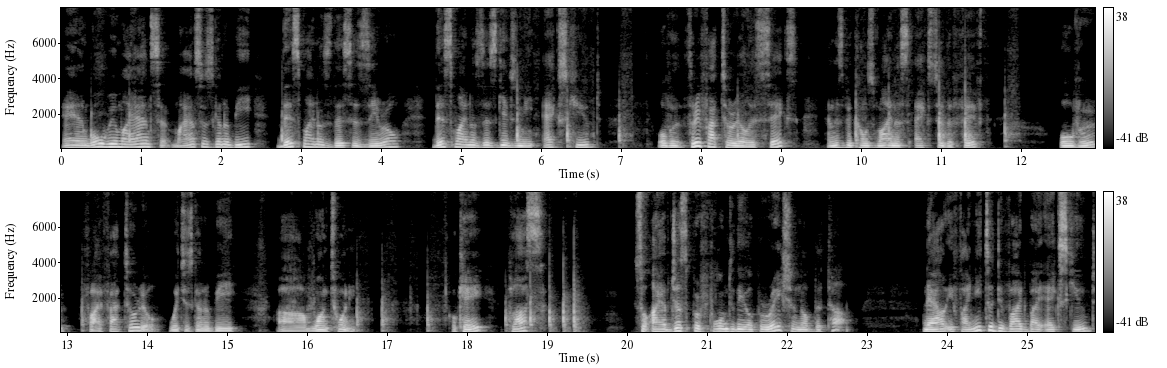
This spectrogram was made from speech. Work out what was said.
And what will be my answer? My answer is going to be this minus this is 0. This minus this gives me x cubed over 3 factorial is 6. And this becomes minus x to the fifth over 5 factorial, which is going to be um, 120. Okay, plus, so I have just performed the operation of the top. Now, if I need to divide by x cubed,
